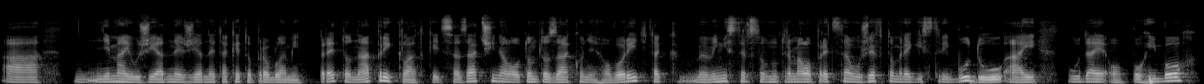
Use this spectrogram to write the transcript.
a nemajú žiadne, žiadne takéto problémy. Preto napríklad, keď sa začínalo o tomto zákone hovoriť, tak ministerstvo vnútra malo predstavu, že v tom registri budú aj údaje o pohyboch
